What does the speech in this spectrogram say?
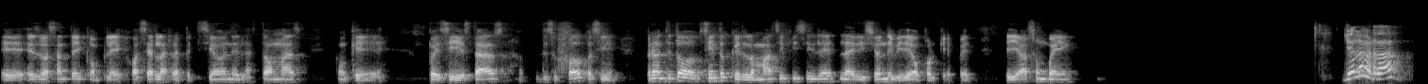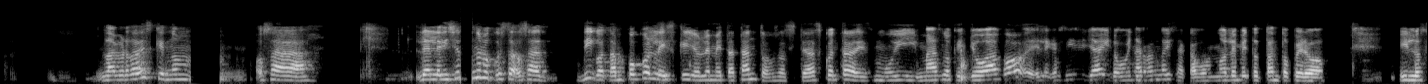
eh, es bastante complejo hacer las repeticiones, las tomas, con que, pues si estás desocupado, pues sí. Pero ante todo, siento que lo más difícil es la edición de video, porque pues te llevas un buen... Yo la verdad, la verdad es que no, o sea, la edición no me cuesta, o sea, digo, tampoco es que yo le meta tanto, o sea, si te das cuenta es muy más lo que yo hago, el ejercicio ya, y lo voy narrando y se acabó, no le meto tanto, pero, y las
